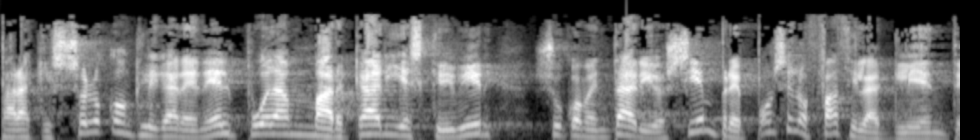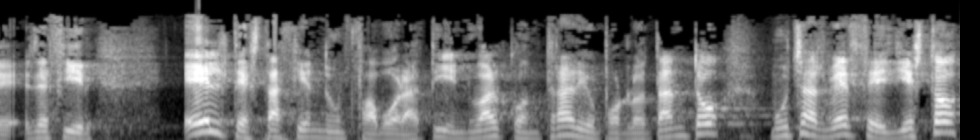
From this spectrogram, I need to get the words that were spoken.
para que solo con clicar en él puedan marcar y escribir su comentario. Siempre pónselo fácil al cliente. Es decir, él te está haciendo un favor a ti, no al contrario. Por lo tanto, muchas veces, y esto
